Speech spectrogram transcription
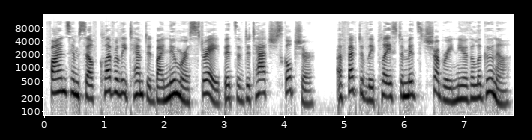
finds himself cleverly tempted by numerous stray bits of detached sculpture, effectively placed amidst shrubbery near the laguna,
